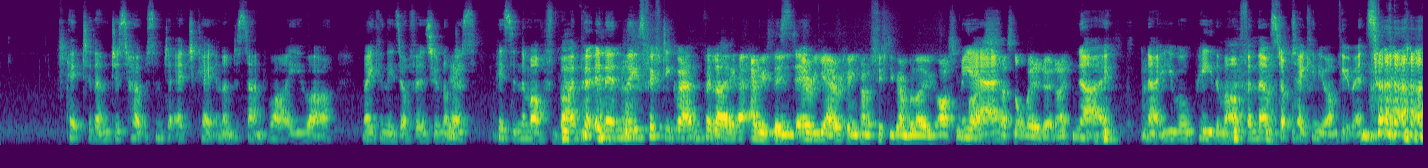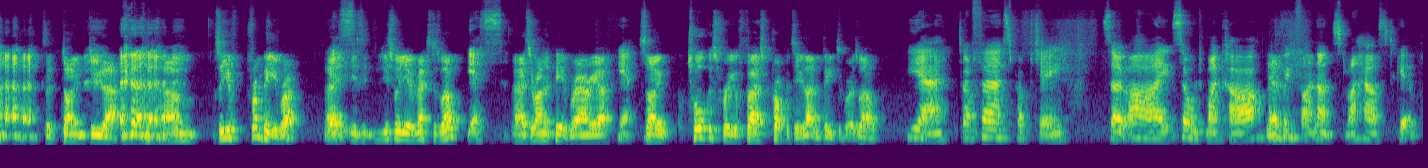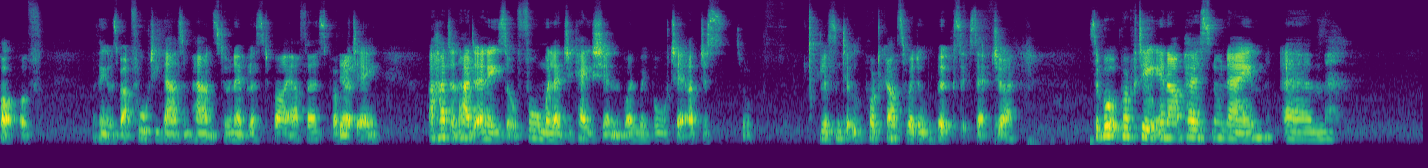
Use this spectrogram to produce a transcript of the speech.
it to them just helps them to educate and understand why you are making these offers. You're not Yeah. just pissing them off by putting in these 50 grand below. Yeah, everything, every, yeah, everything kind of fifty grand below asking price. Yeah. That's not the way to do it, no. No, no, you will pee them off and they'll stop taking you on viewings. So don't do that. Um, so you're from Peterborough. Uh, Yes. is it just where you're Mest as well? yes, Uh, it's around the Peterborough area. Yeah. So talk us through your first property. That in Peterborough as well? Yeah, so our first property. So I sold my car Yeah. and refinanced my house to get a pot of, I think it was about forty thousand pounds to enable us to buy our first property. I hadn't had any sort of formal education when we bought it. I'd just sort of listened to all the podcasts, read all the books, etc. So I bought a property in our personal name. Um,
